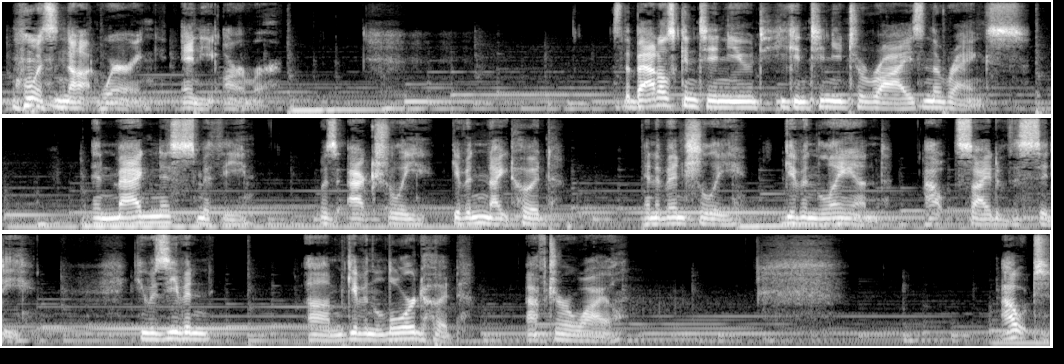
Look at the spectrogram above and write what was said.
was not wearing any armor. The battles continued, he continued to rise in the ranks, and Magnus Smithy was actually given knighthood and eventually given land outside of the city. He was even um, given lordhood after a while. Out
